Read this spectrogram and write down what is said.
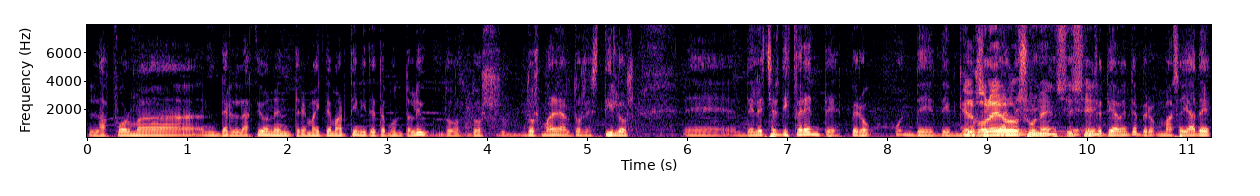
la forma de relación entre Maite Martín y Tete Montoliu, dos, dos, dos maneras, dos estilos eh, de leches diferentes, pero de, de Que el bolero los une, sí, sí. Efectivamente, pero más allá de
